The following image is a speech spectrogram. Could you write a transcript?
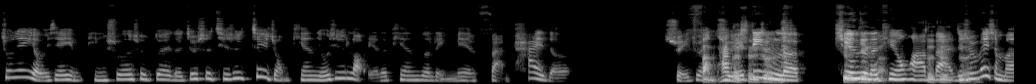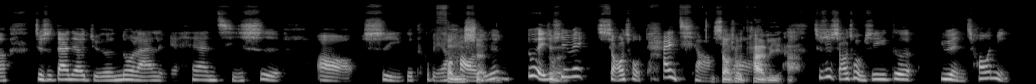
中间有一些影评说的是对的，就是其实这种片子，尤其是老爷的片子里面，反派的水准反派的决定了片子的天花对对板。就是为什么，就是大家觉得诺兰里面黑暗骑士哦、是一个特别好的，神就对，就是因为小丑太强小丑太厉害，就是小丑是一个远超你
